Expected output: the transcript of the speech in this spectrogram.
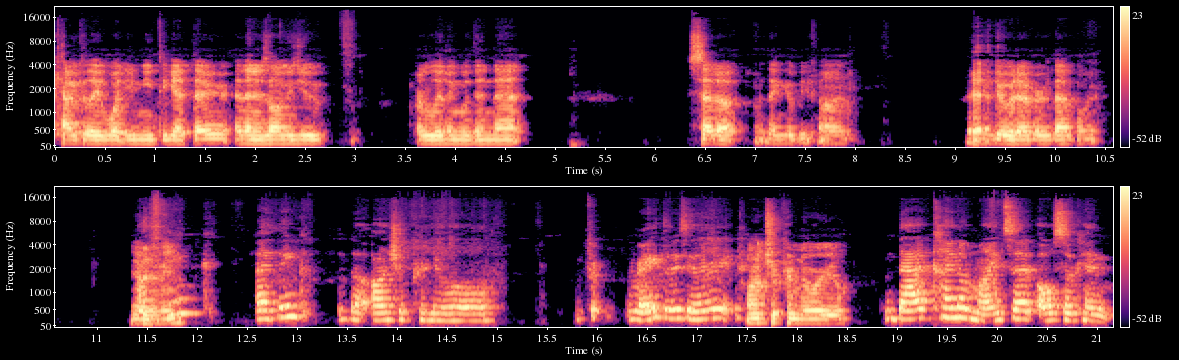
calculate what you need to get there, and then as long as you are living within that setup, I think you'll be fine. You Yeah. can do whatever at that point. You know I what I mean? I think the entrepreneurial, right? Did I say that right? Entrepreneurial. That kind of mindset also can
